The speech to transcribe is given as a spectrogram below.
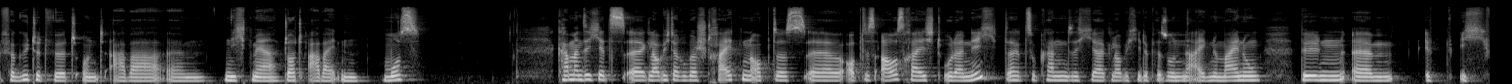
vergütet wird und aber ähm, nicht mehr dort arbeiten muss. Kann man sich jetzt, äh, glaube ich, darüber streiten, ob das, äh, ob das ausreicht oder nicht. Dazu kann sich ja, glaube ich, jede Person eine eigene Meinung bilden. Ähm, ich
